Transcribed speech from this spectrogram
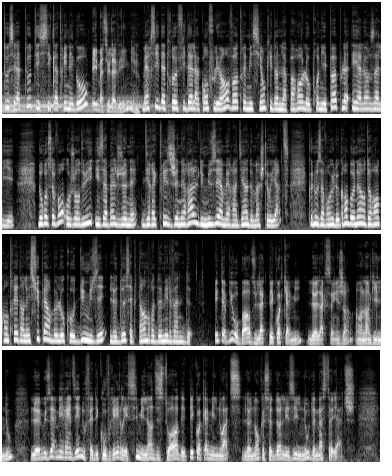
Tous et à toutes, ici Catherine Ego. Et Mathieu Lavigne. Merci d'être fidèle à Confluent, votre émission qui donne la parole aux premiers peuples et à leurs alliés. Nous recevons aujourd'hui Isabelle Genet, directrice générale du musée amérindien de Mashteuiatz, que nous avons eu le grand bonheur de rencontrer dans les superbes locaux du musée le 2 septembre 2022. Établi au bord du lac Pequakami, le lac Saint-Jean, en langue Innu, le musée amérindien nous fait découvrir les 6000 ans d'histoire des Pequakamilnoats, le nom que se donnent les îles de Mastoyach.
